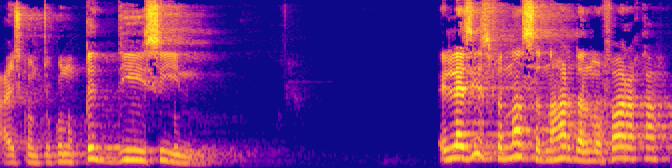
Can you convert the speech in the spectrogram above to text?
عايزكم تكونوا قديسين. اللذيذ في النص النهارده المفارقة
